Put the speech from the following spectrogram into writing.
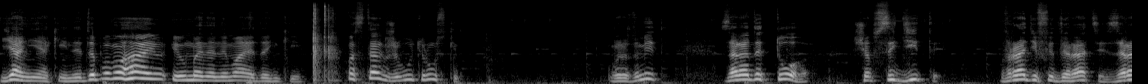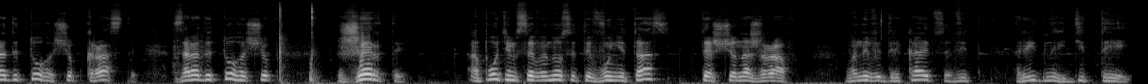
я ніякій не допомагаю, і у мене немає доньки. Ось так живуть русські. Ви розумієте? Заради того, щоб сидіти в Раді Федерації, заради того, щоб красти, заради того, щоб жерти, а потім все виносити в унітаз, те, що нажрав, вони відрікаються від рідних дітей.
